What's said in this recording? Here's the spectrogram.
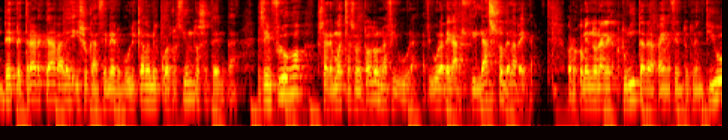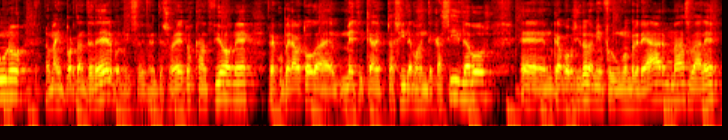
de Petrarca ¿vale? y su cancionero, publicado en 1470. Ese influjo se demuestra sobre todo en una figura, la figura de Garcilaso de la Vega. Os recomiendo una lecturita de la página 131, lo más importante de él, bueno, hizo diferentes sonetos, canciones, recuperaba toda métrica de heptasílabos en decasílabos, eh, compositor también fue un hombre de armas, ¿vale?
